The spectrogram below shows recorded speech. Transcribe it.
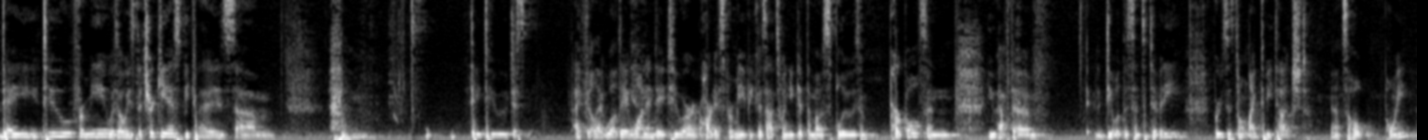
day two for me was always the trickiest because um, day two just I feel like well day one and day two are hardest for me because that's when you get the most blues and purples and you have to deal with the sensitivity. Bruises don't like to be touched. That's the whole point.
